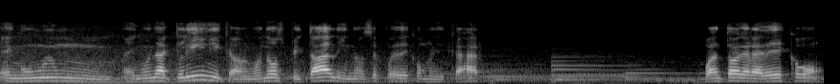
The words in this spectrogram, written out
en, un, en una clínica o en un hospital y no se puede comunicar. Cuánto agradezco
